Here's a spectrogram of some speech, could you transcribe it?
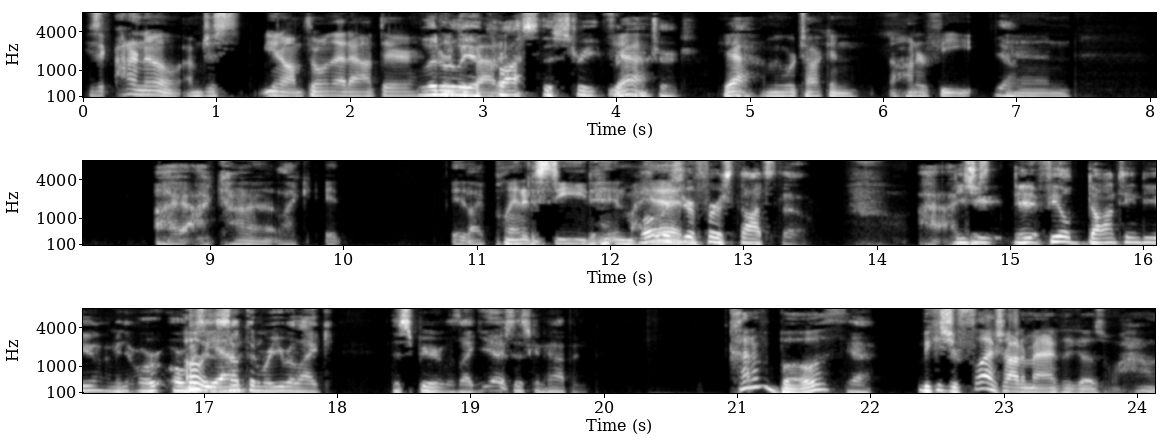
he's like, I don't know. I'm just, you know, I'm throwing that out there. Literally about it." across the street from Yeah. church. Yeah, I mean we're talking hundred feet, Yeah. and I I kind of like it. It like planted a seed in my What head. was your first thoughts though? I, I Did just, you did it feel daunting to you? I mean, or or was Oh, it yeah. something where you were like, the spirit was like, yes, this can happen. kind of both? Yeah. Because your flesh automatically goes, well, how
